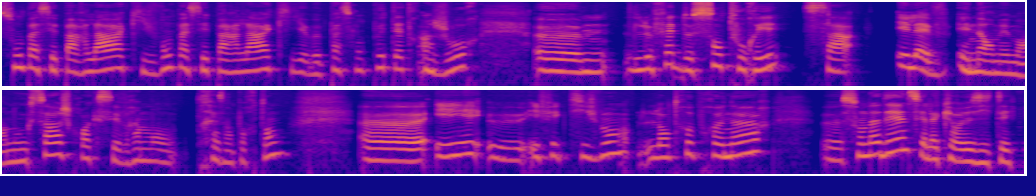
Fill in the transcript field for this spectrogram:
sont passés par là, qui vont passer par là, qui euh, passeront peut-être un jour. Euh, le fait de s'entourer, ça élève énormément. Donc ça, je crois que c'est vraiment très important. Euh, et euh, effectivement, l'entrepreneur, euh, son ADN, c'est la curiosité.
